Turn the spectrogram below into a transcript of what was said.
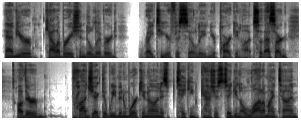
have your calibration delivered right to your facility in your parking lot? So that's our other project that we've been working on is taking, gosh, it's taking a lot of my time,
